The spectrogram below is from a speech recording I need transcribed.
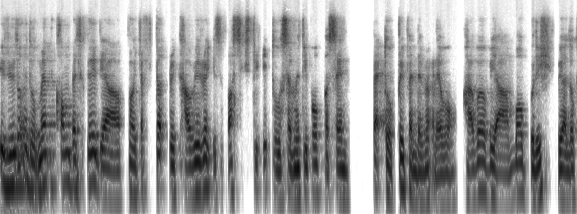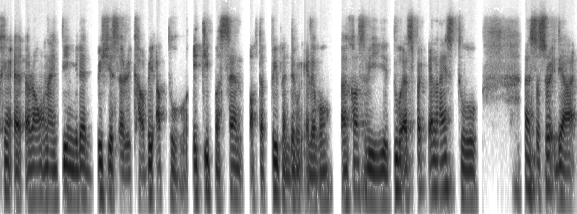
if you look into MAVCOM, basically their projected recovery rate is about 68 to 74% back to pre-pandemic level. However, we are more bullish. We are looking at around 19 million, which is a recovery up to 80% of the pre-pandemic level. Because we do expect airlines to accelerate their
